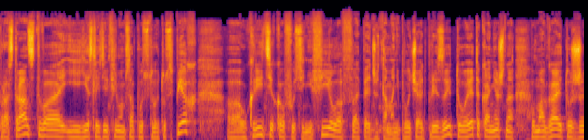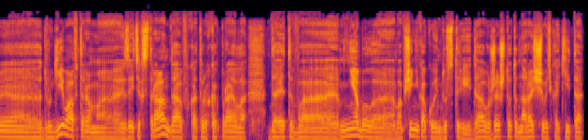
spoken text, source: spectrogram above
пространство, и если этим фильмам сопутствует успех э, у критиков, у синефилов, опять же, там они получают призы, то это, конечно, помогает уже другим авторам э, из этих стран, да, в которых, как правило, до этого не было вообще никакой индустрии, да, уже что-то наращивать, какие-то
